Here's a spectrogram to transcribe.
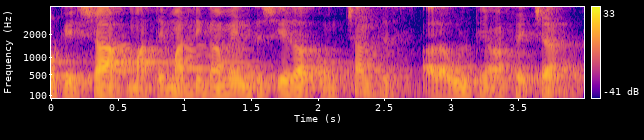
porque ya matemáticamente llega con chances a la última fecha,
